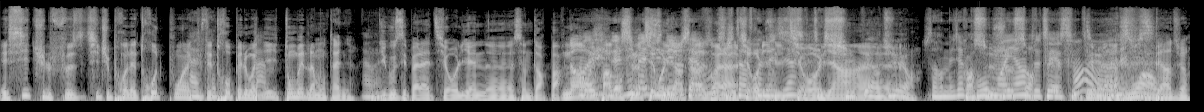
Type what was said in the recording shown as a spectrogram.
Et si tu le faisais, si tu prenais trop de points et que Ah, t'étais ça- trop éloigné, il tombait de la montagne. Ah ouais. Du coup, c'est pas la tyrolienne euh, Center Park. Non, Ouais, mais pardon, c'est le tyrolien. raison, c'est le tyrolien. Tyrolien, super euh, dur. Ça me dire Quand gros ce jeu moyen de sortait, TF1. c'était- euh. Super dur.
